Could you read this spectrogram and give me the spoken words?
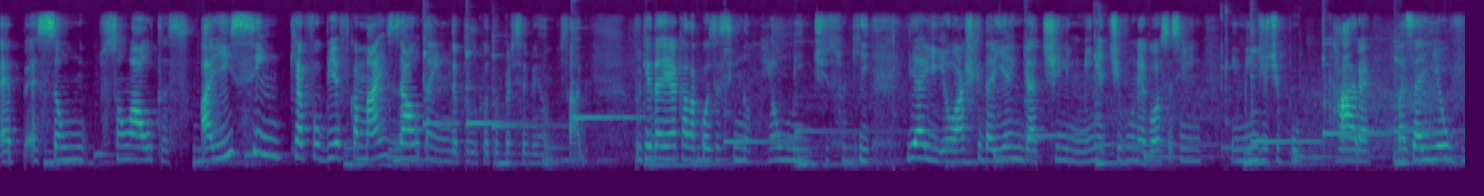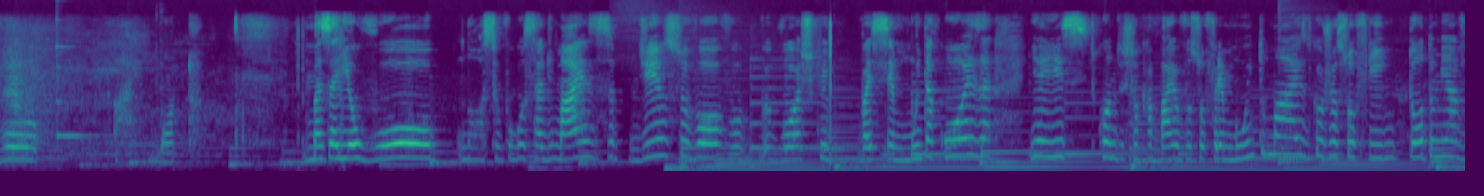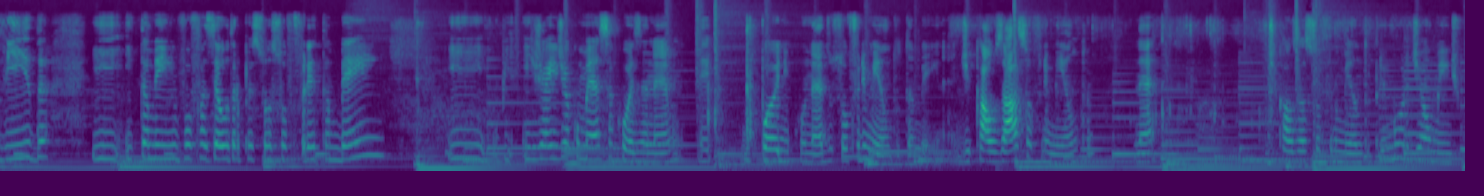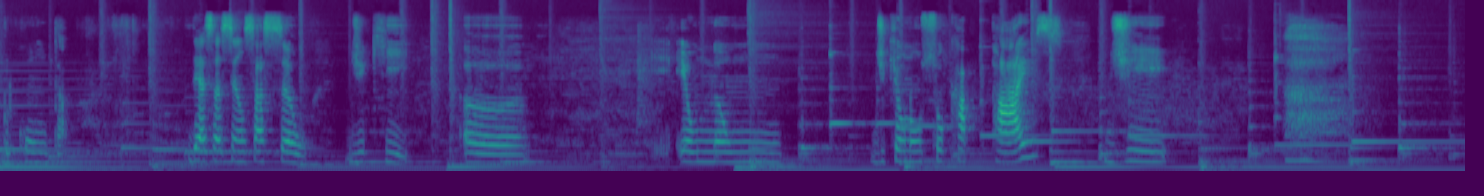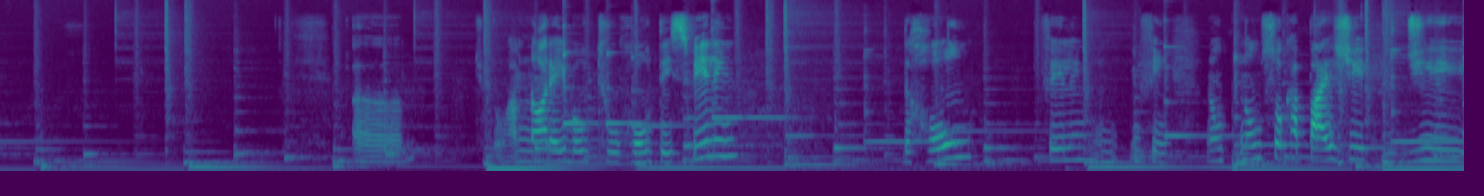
é, é, são, são altas. Aí sim que a fobia fica mais alta ainda, pelo que eu tô percebendo, sabe? Porque daí é aquela coisa assim, não, realmente, isso aqui. E aí, eu acho que daí a engatilha em mim, ativa um negócio assim em mim de tipo, cara, mas aí eu vou moto. Mas aí eu vou. Nossa, eu vou gostar demais disso. Vou, vou, vou. Acho que vai ser muita coisa. E aí, quando isso acabar, eu vou sofrer muito mais do que eu já sofri em toda a minha vida. E, e também vou fazer outra pessoa sofrer também. E, e já aí já começa a coisa, né? O pânico, né? Do sofrimento também, né? De causar sofrimento, né? De causar sofrimento primordialmente por conta dessa sensação de que uh, eu não de que eu não sou capaz de uh, tipo, I'm not able to hold this feeling. The whole feeling enfim não, não sou capaz de, de,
